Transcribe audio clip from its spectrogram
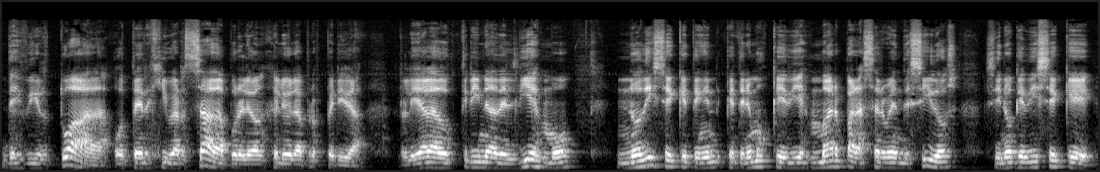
desvirtuada o tergiversada por el Evangelio de la Prosperidad. En realidad la doctrina del diezmo no dice que, que tenemos que diezmar para ser bendecidos, sino que dice que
